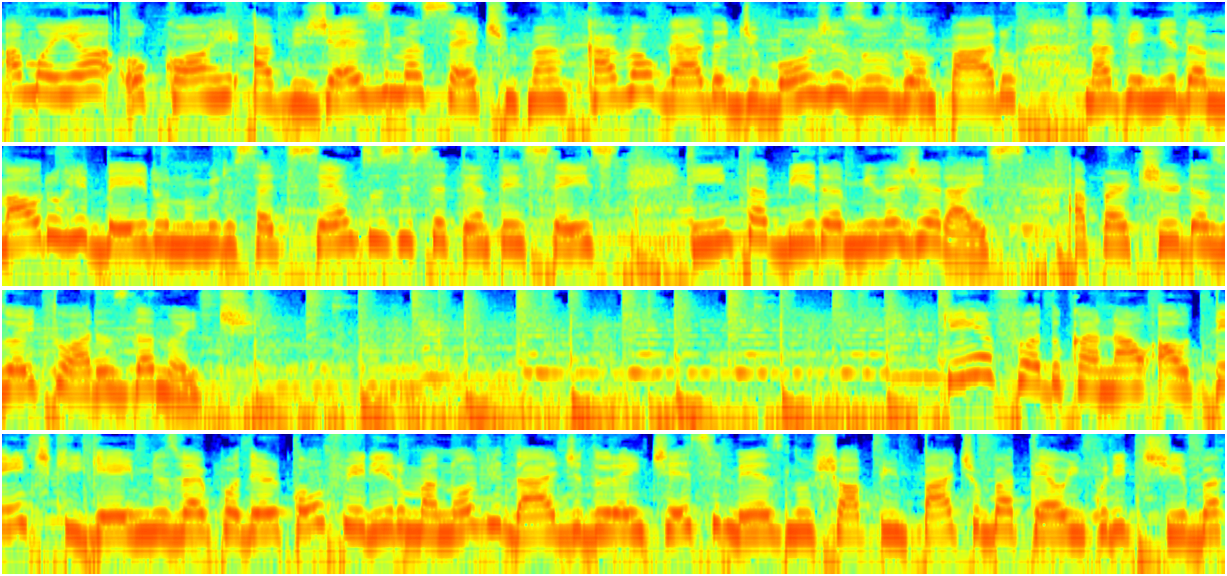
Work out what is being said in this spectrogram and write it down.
Amanhã ocorre a 27ª Cavalgada de Bom Jesus do Amparo na Avenida Mauro Ribeiro, número 776, em Itabira, Minas Gerais, a partir das 8 horas da noite. Quem é fã do canal Authentic Games vai poder conferir uma novidade durante esse mês no Shopping Pátio Batel em Curitiba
